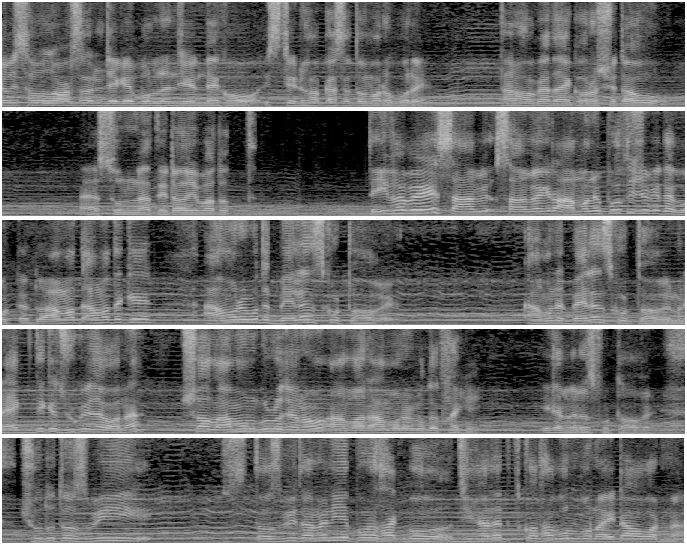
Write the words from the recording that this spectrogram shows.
নবী সাল্লাহ আসলাম জেগে বললেন যে দেখো স্ত্রীর হক আছে তোমার উপরে। তার হক আদায় করো সেটাও আহ, সুন্নাত এটাও ইবাদত। তো এইভাবে সাহাবেকরা আমলের প্রতিযোগিতা করতে তো আমাদের আমাদেরকে আমলের মধ্যে ব্যালেন্স করতে হবে। আমলে ব্যালেন্স করতে হবে। মানে একদিকে ঝুঁকে যাওয়া না সব আমলগুলো যেন আমার আমলের মধ্যে থাকে। এটা ব্যালেন্স করতে হবে। শুধু তসবি তসবি দানা নিয়ে পড়ে থাকব, জিহাদের কথা বলব না, এটাও আবার না।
